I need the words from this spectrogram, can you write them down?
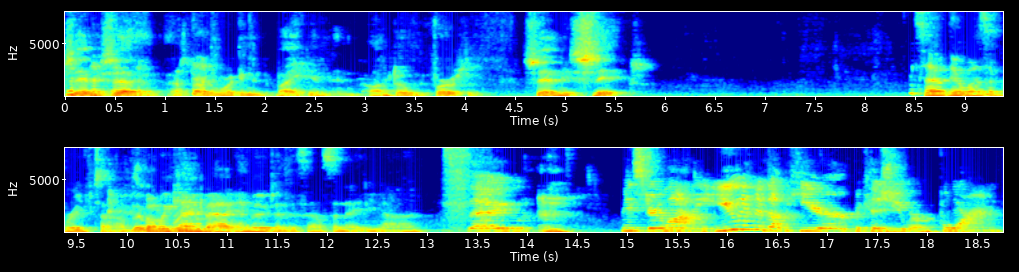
'77. I started working at the bank in, in October the first of '76. So there was a brief time. There But we a came back and moved in this house in 89. So, Mr. Lonnie, you ended up here because you were born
